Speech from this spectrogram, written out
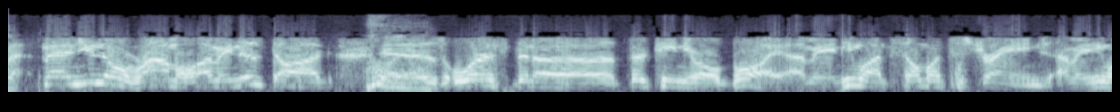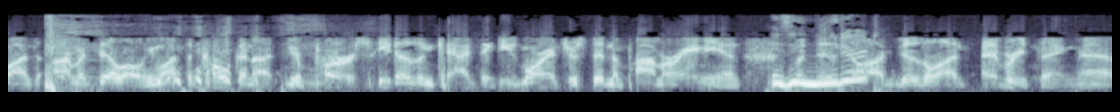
that. Man, you know Rommel. I mean, this dog Oh, yeah. is worse than a 13 year old boy. I mean, he wants so much strange. I mean, he wants armadillo. he wants a coconut, your purse. He doesn't care. I think he's more interested in a Pomeranian. Is he but neutered? This dog just wants everything, man.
